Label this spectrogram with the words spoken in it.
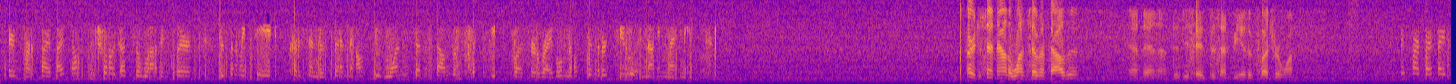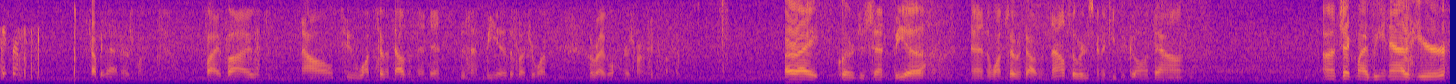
Air Smart 55, Nellis Control, I got you loud and clear. Descend MCA, Carson, descend now to 17,050, plus arrival, Nelson, 29998. All right, descend now to one seven thousand, and then uh, did you say descend via the Fletcher one? Five five five. Copy that. There's one. Five five now to one seven thousand, and then descend via the Fletcher one. Arrival. There's one six five. All right, clear descent via and the one seven thousand now, so we're just gonna keep it going down. I'm gonna check my VNAV here.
